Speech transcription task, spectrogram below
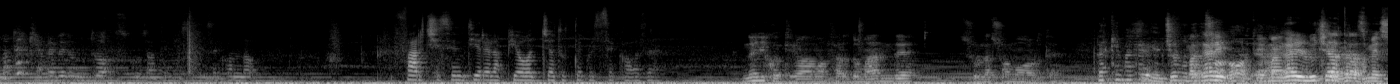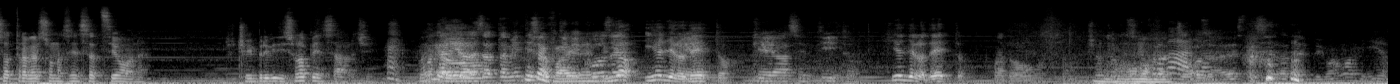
Ma perché avrebbe dovuto, scusatemi un secondo, farci sentire la pioggia, tutte queste cose? Noi gli continuavamo a fare domande sulla sua morte. Perché magari è il giorno Magari, della sua morte. e magari lui ce l'ha Sì, è vero. trasmesso attraverso una sensazione. Cioè, c'ho i brividi solo a pensarci. ma magari era esattamente Cosa le fai? ultime cose Io, io gliel'ho che- detto. che ha sentito. Io gliel'ho detto. Madonna. Certo No. sei coraggiosa, eh, stasera Debbie, mamma mia.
